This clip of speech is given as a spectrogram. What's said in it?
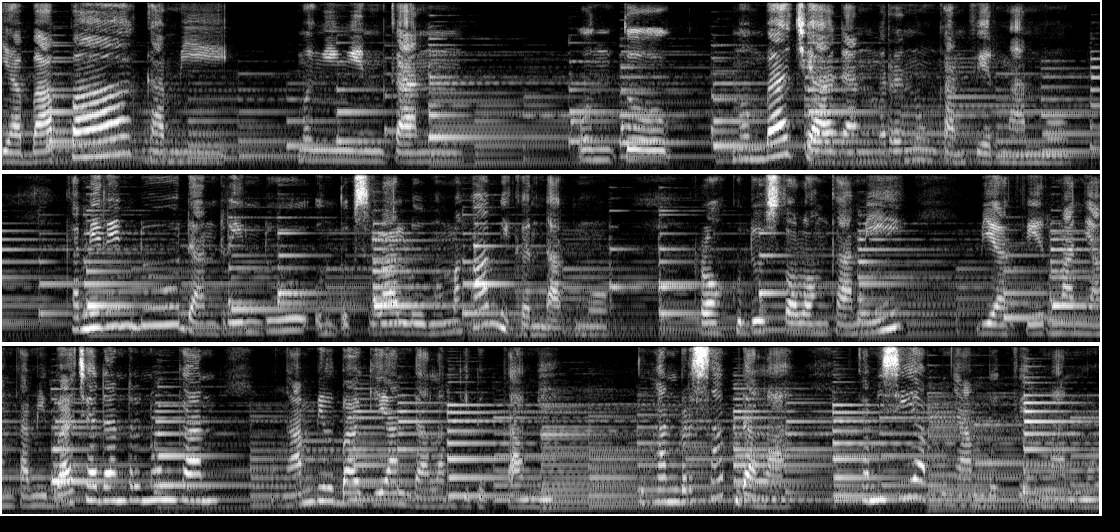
Ya Bapa, kami menginginkan untuk membaca dan merenungkan firman-Mu. Kami rindu dan rindu untuk selalu memahami kehendak-Mu. Roh Kudus tolong kami, biar firman yang kami baca dan renungkan mengambil bagian dalam hidup kami. Tuhan bersabdalah, kami siap menyambut firman-Mu.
